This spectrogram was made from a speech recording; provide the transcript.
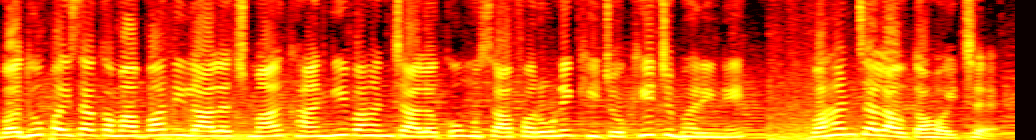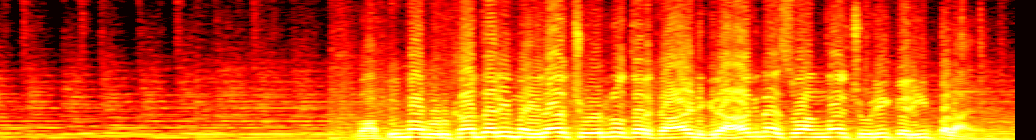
વધુ પૈસા કમાવવાની લાલચમાં ખાનગી વાહન ચાલકો મુસાફરોને ખીચોખીચ ભરીને વાહન ચલાવતા હોય છે. વાપીમાં બુરખાધારી મહિલા ચોરનો તરખાટ, ગ્રાહકના સ્વાંગમાં ચોરી કરી પલાયન.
